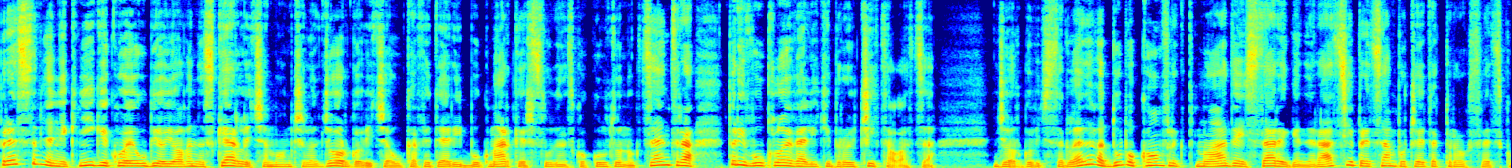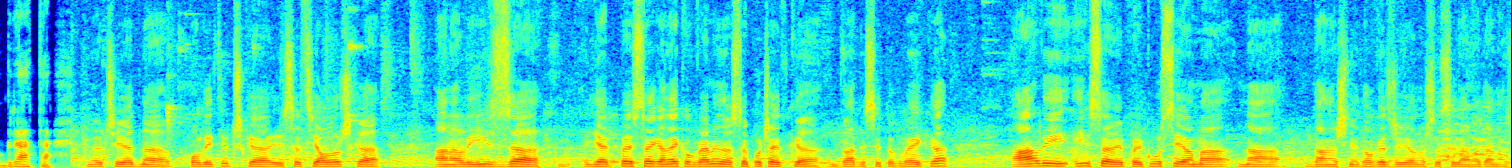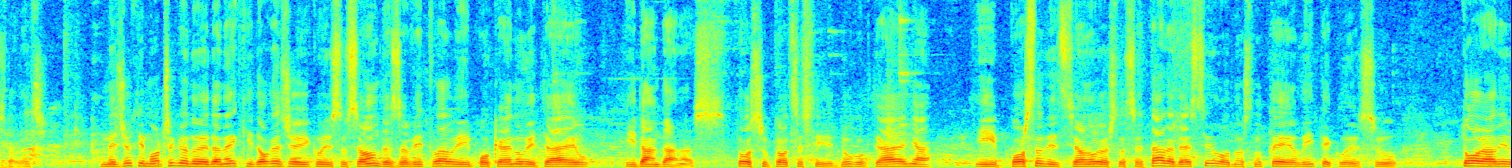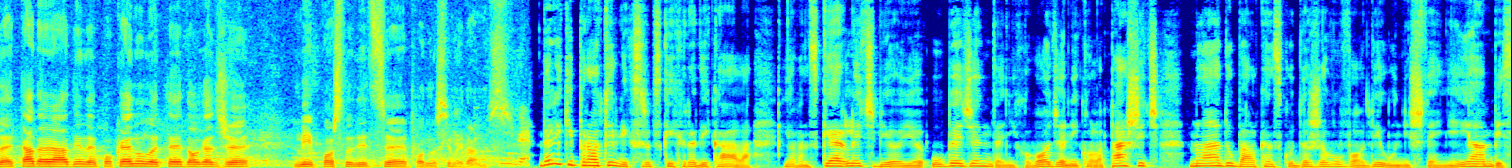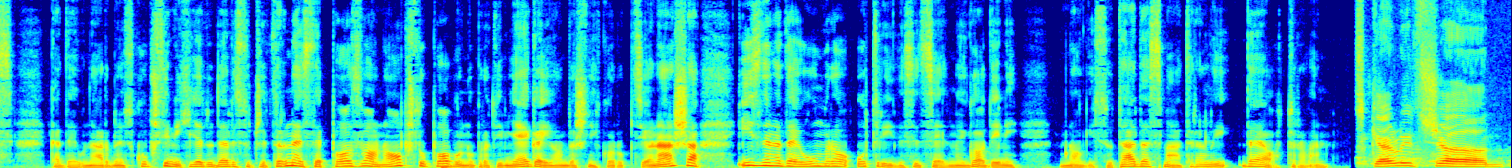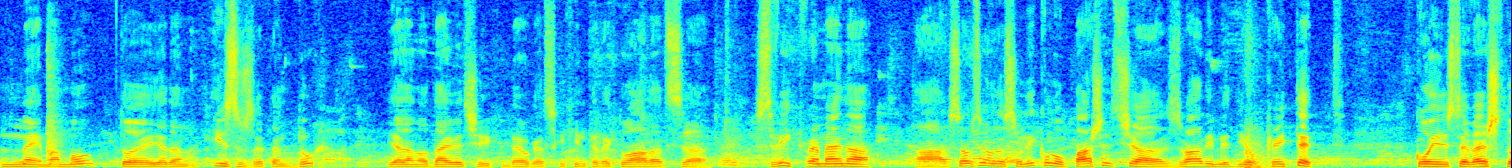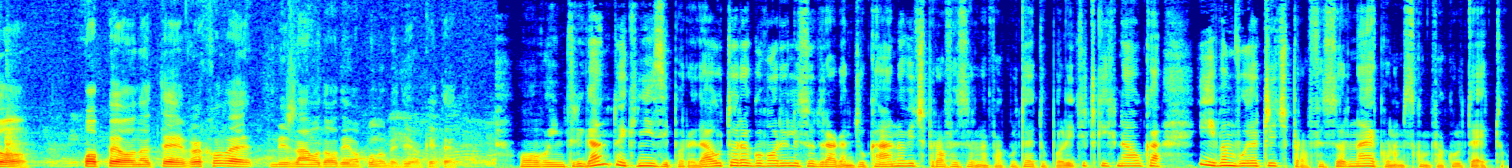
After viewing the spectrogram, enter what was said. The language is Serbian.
Predstavljanje knjige koje je ubio Jovana Skerlića Momčila Đorgovića u kafeteriji Bookmarker Studenskog kulturnog centra privuklo je veliki broj čitalaca. Đorgović sagledava dubok konflikt mlade i stare generacije pred sam početak Prvog svetskog rata. Znači jedna politička i sociološka analiza je pre svega nekog vremena sa početka 20. veka, ali i sa reperkusijama na današnje događaje i ono što se nama danas događa. Međutim, očigledno je da neki događaji koji su se onda zavitlali i pokrenuli traju i dan danas. To su procesi dugog trajanja i posledice onoga što se tada desilo, odnosno te elite koje su to radile, tada radile, pokrenule te događaje, mi posledice podnosimo i danas. Veliki protivnik srpskih radikala, Jovan Skerlić bio je ubeđen da njihov vođa Nikola Pašić mladu balkansku državu vodi uništenje i ambis. Kada je u Narodnoj skupštini 1914. pozvao na opštu pobunu protiv njega i ondašnjih korupcionaša, iznenada je umro u 37. godini. Mnogi su tada smatrali da je otrovan. Skerlića nemamo, to je jedan izuzetan duh, jedan od najvećih beogradskih intelektualaca svih vremena, a s obzirom da su Nikolu Pašića zvali mediokritet, koji se vešto popeo na te vrhove, mi znamo da ovde ima puno mediokriteta. O ovoj intrigantnoj knjizi, pored autora, govorili su Dragan Đukanović, profesor na Fakultetu političkih nauka i Ivan Vujačić, profesor na Ekonomskom fakultetu.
